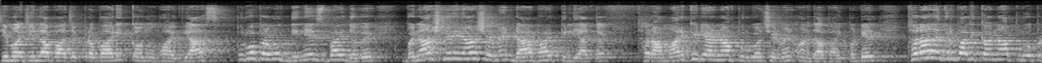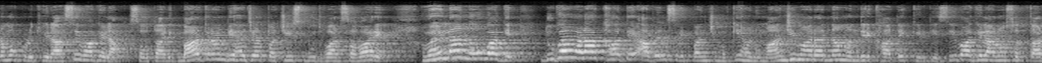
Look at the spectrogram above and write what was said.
જેમાં જિલ્લા ભાજપ પ્રભારી કનુભાઈ વ્યાસ, પૂર્વ પ્રમુખ દિનેશભાઈ દવે, બનાસ ડેરીના ચેરમેન ડાભાઈ પિલિયાતર, થરા માર્કેટયાર્ડના પૂર્વ ચેરમેન અણદાભાઈ પટેલ, થરા નગરપાલિકાના પૂર્વ પ્રમુખ પૃથ્વીરાજસિંહ વાઘેલા. સૌ તારીખ બાર ત્રણ બે હજાર પચીસ બુધવાર સવારે વહેલા નવ વાગે દુગાવાડા ખાતે આવેલ શ્રી પંચમુખી હનુમાનજી મહારાજના મંદિર ખાતે કીર્તિસિંહ વાઘેલાનો સત્કાર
